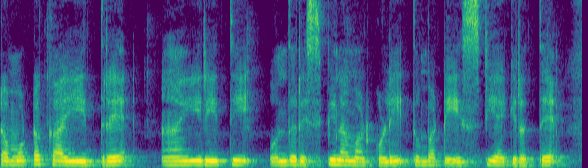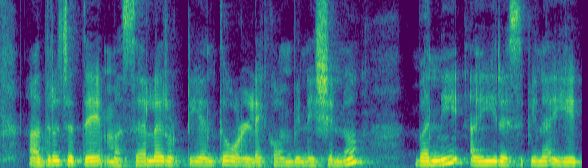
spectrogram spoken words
ಟೊಮೊಟೊ ಕಾಯಿ ಇದ್ದರೆ ಈ ರೀತಿ ಒಂದು ರೆಸಿಪಿನ ಮಾಡ್ಕೊಳ್ಳಿ. ತುಂಬ ಟೇಸ್ಟಿಯಾಗಿರುತ್ತೆ ಅದ್ರ ಜೊತೆ ಮಸಾಲ ರೊಟ್ಟಿ ಅಂತೂ ಒಳ್ಳೆ ಕಾಂಬಿನೇಷನ್ನು ಬನ್ನಿ ಈ ರೆಸಿಪಿನ ಹೇಗೆ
